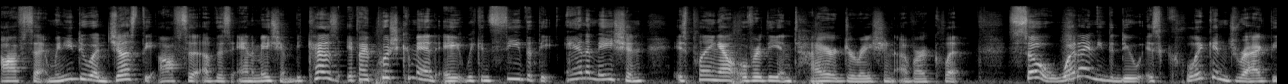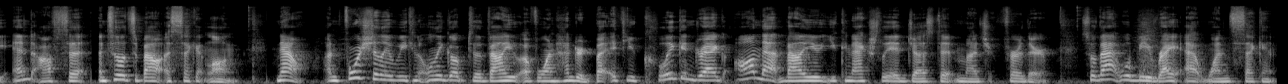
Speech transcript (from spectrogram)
offset and we need to adjust the offset of this animation because if I push Command 8, we can see that the animation is playing out over the entire duration of our clip. So what I need to do is click and drag the end offset until it's about a second long. Now, unfortunately, we can only go up to the value of 100, but if you click and drag on that value, you can actually adjust it much further. So that will be right at one second.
